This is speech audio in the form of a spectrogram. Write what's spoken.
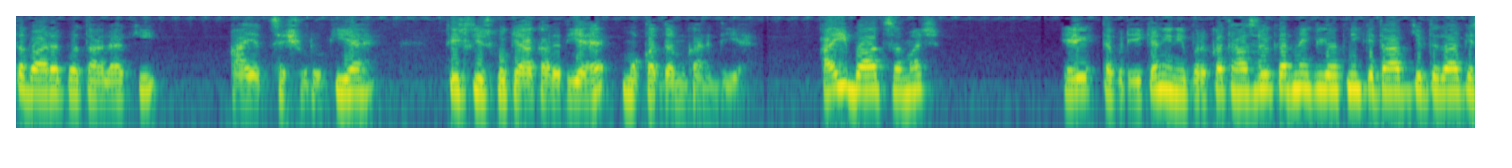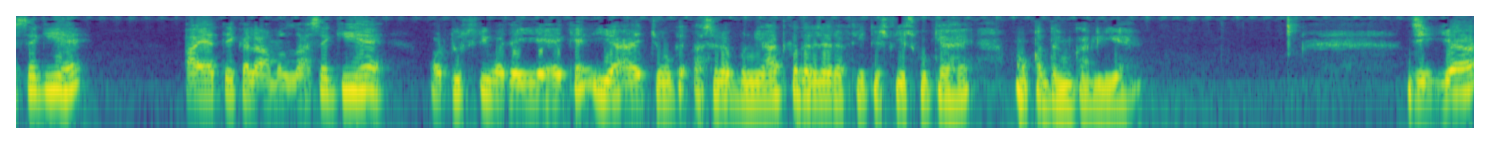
تبارک و تعالیٰ کی آیت سے شروع کیا ہے۔ تو اس لیے اس کو کیا کر دیا ہے؟ مقدم کر دیا ہے۔ آئی بات سمجھ، ایک تبریکن یعنی برکت حاصل کرنے کے لیے اپنی کتاب کی ابتدا کس سے کی ہے؟ آیت کلام اللہ سے کی ہے۔ اور دوسری وجہ یہ ہے کہ یہ آیت چونکہ اثر بنیاد کا درجہ رکھتی تو اس لیے اس کو کیا ہے؟ مقدم کر لیا ہے۔ جی یا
